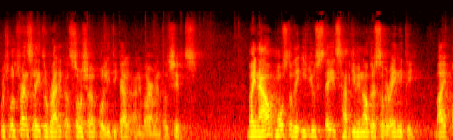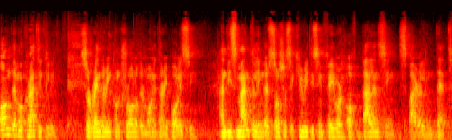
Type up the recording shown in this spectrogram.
which will translate to radical social, political, and environmental shifts. By now, most of the EU states have given up their sovereignty by undemocratically surrendering control of their monetary policy and dismantling their social securities in favor of balancing spiraling debt.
